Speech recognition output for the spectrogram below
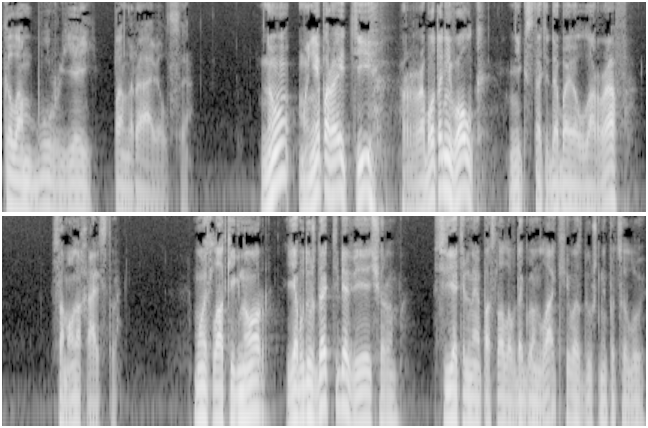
Каламбур ей понравился. «Ну, мне пора идти. Работа не волк», — не кстати добавил Лараф. Само нахальство. «Мой сладкий гнор, я буду ждать тебя вечером». Сиятельная послала вдогон Лакхи воздушный поцелуй.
